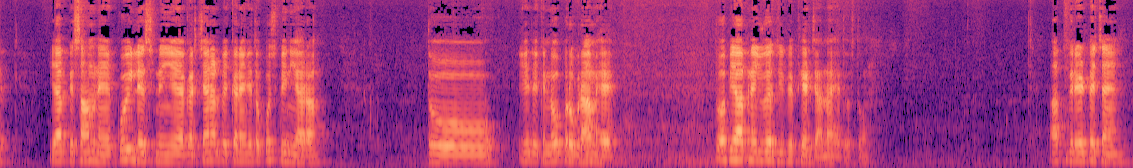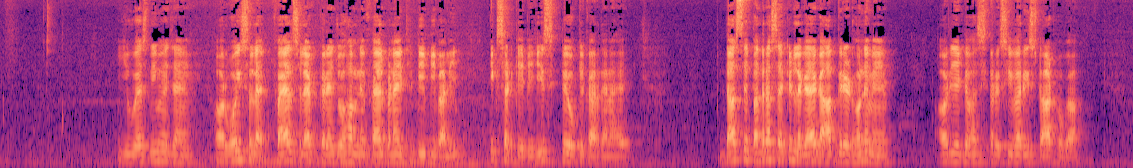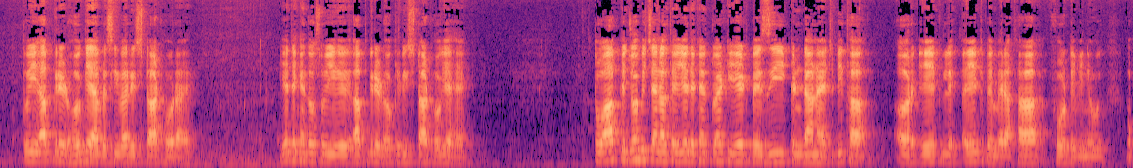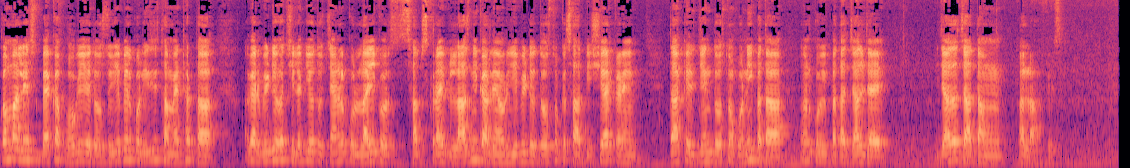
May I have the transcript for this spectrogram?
ये आपके सामने है, कोई लिस्ट नहीं है। अगर चैनल पे करेंगे तो कुछ भी नहीं आ रहा। तो ये देखें नो प्रोग्राम है। तो अभी आपने यूएसबी पे फिर जाना है दोस्तों। अपग्रेड पे चाहें यूएसबी में जाएँ और वही फ़ाइल सेलेक्ट करें जो हमने फ़ाइल बनाई थी डीबी वाली इकसठ के बी इस पे ओके कर देना है। 10 से 15 सेकंड लगाएगा अपग्रेड होने में और ये एक दफ़ा रिसीवर स्टार्ट होगा। तो ये अपग्रेड हो गया, अब रिसीवर स्टार्ट हो रहा है। ये देखें दोस्तों, ये अपग्रेड होकर रिस्टार्ट हो गया है। तो आपके जो भी चैनल थे, ये देखें 28 पे जी कंडाना एच था और एक एक पे मेरा था फोर टी न्यूज़ मुकम्मल लिस्ट बैकअप हो गई है दोस्तों, ये बिल्कुल ईजी था मेथड था। अगर वीडियो अच्छी लगी हो तो चैनल को लाइक और सब्सक्राइब लाजमी कर दें और ये वीडियो दोस्तों के साथ भी शेयर करें, ताकि जिन दोस्तों को नहीं पता, उनको भी पता चल जाए। इजाज़त चाहता हूँ। अल्लाह हाफिज़।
